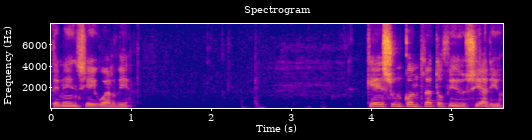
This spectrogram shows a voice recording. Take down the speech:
tenencia y guardia. ¿Qué es un contrato fiduciario?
